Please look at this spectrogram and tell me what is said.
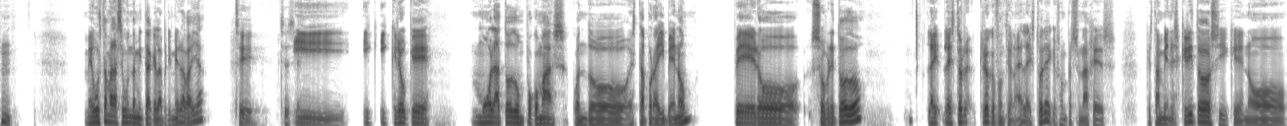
Hmm, me gusta más la segunda mitad que la primera, vaya. Sí, sí, sí. Y, y, y creo que mola todo un poco más cuando está por ahí Venom. Pero sobre todo, la, la historia, creo que funciona, ¿eh? La historia, que son personajes que están bien escritos y que no.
